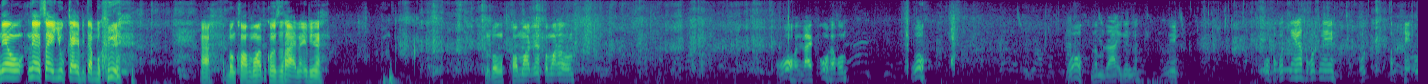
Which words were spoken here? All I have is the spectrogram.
แนวแนวใส่อยู่ไกลไปแต่บ่คืออะเบิ่งขอพอมอดเป็นคนสุดท้ายนะไอพี่นะ มาเบิ่งพอมอดนะพอมอดครับผมโอ้หลายโอ้ครับผมโอ้โอ้ธรรมดาอีกนิดนึงนี่โอ้ปกติไงครับปกติไงปกติต้องแขะโอ้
